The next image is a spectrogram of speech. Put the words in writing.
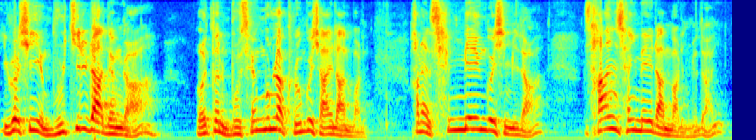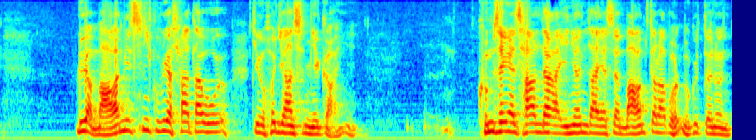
이것이 물질이라든가 어떤 무생물이나 그런 것이 아니란 말이에요. 하나의 생명인 것입니다. 산 생명이란 말입니다. 우리가 마음이 있으니까 우리가 살았다고 지금 하지 않습니까? 금생에 살다가 인연 다해서 마음 떠나버리면 그때는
